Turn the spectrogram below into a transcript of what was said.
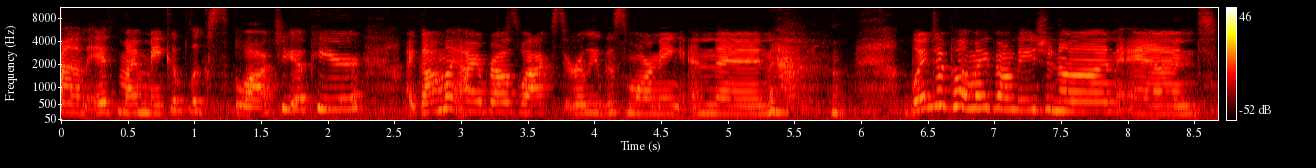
um, if my makeup looks splotchy up here, I got my eyebrows waxed early this morning and then went to put my foundation on and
